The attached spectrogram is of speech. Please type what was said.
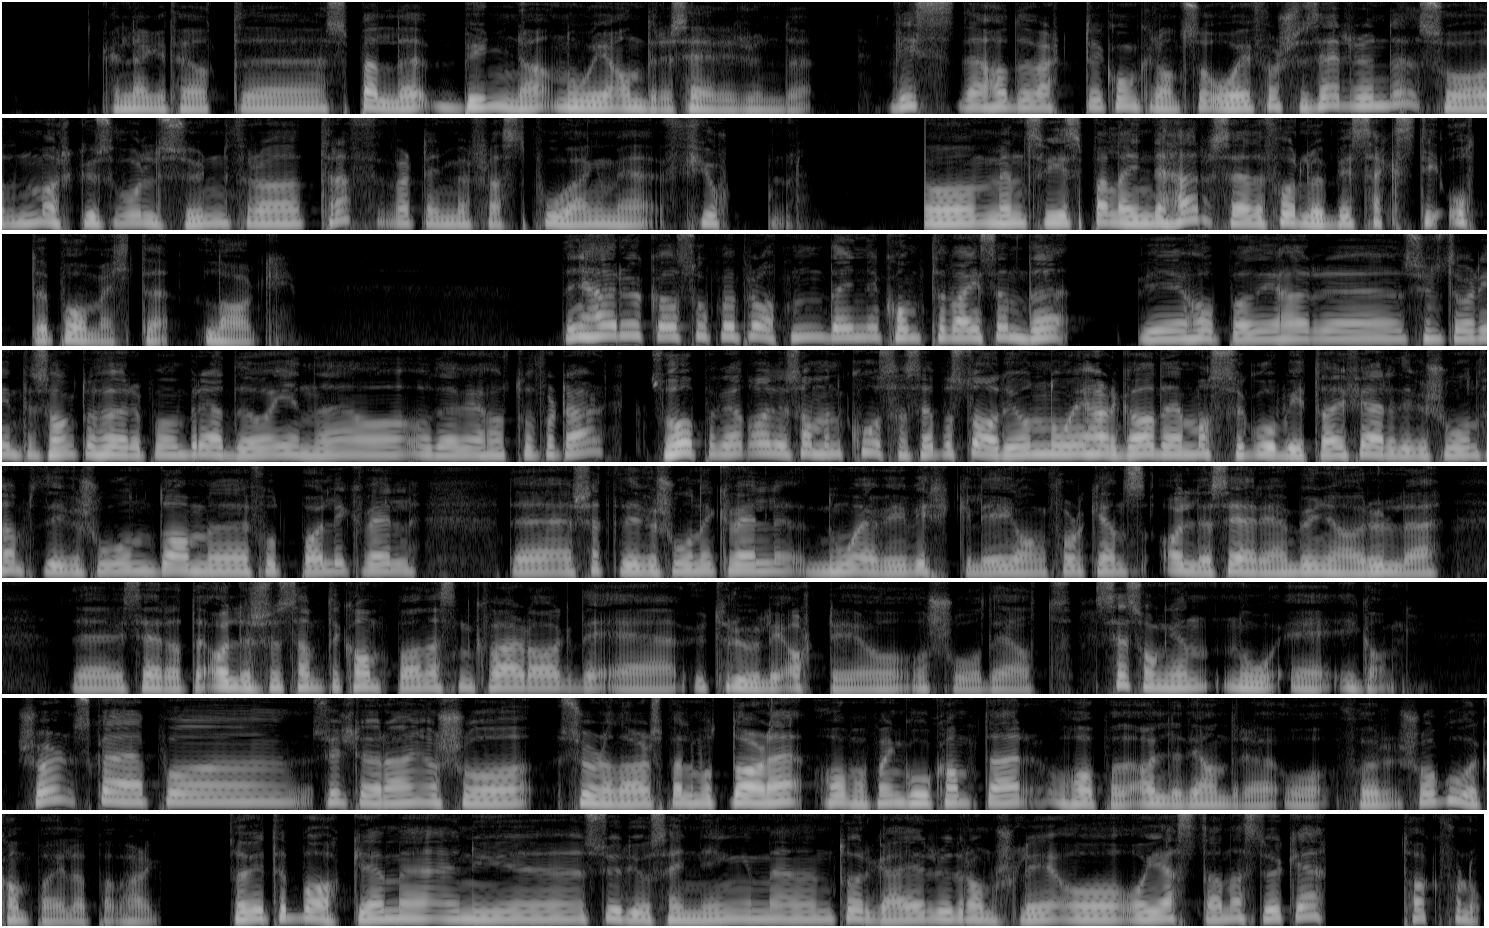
Jeg kan legge til at eh, spillet begynner nå i andre serierunde. Hvis det hadde vært konkurranse òg i første serierunde, så hadde Markus Voldsund fra Treff vært den med flest poeng med 14. Og mens vi spiller inn det her, så er det foreløpig 68 påmeldte lag. Denne ukas Opp med praten den kom til veis ende. Vi håper de har uh, syntes det har vært interessant å høre på Brede og Ine og, og, det vi har hatt å fortelle. Så håper vi at alle sammen koser seg på stadion nå i helga. Det er masse godbiter i fjerdedivisjon, femtedivisjon, damefotball i kveld. Det er sjette divisjon i kveld. Nå er vi virkelig i gang, folkens. Alle seriene begynner å rulle. Det, vi ser at det er aldersbestemte kamper nesten hver dag. Det er utrolig artig å, å se det at sesongen nå er i gang. Sjøl skal jeg på Syltørene og se Surnadal spille mot Dale. Håper på en god kamp der, og håper alle de andre òg får se gode kamper i løpet av helga. Så er vi tilbake med en ny studiosending med Torgeir Ruud Ramsli og, og gjester neste uke. Takk for nå.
